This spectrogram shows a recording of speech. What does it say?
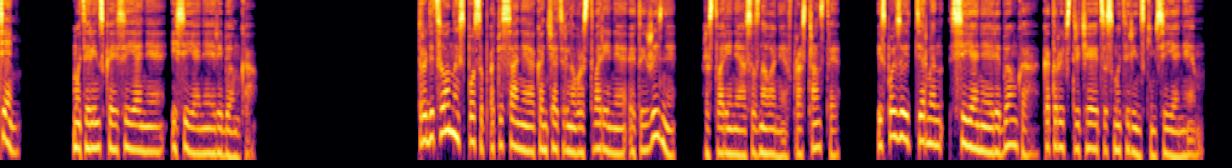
7. Материнское сияние и сияние ребенка. Традиционный способ описания окончательного растворения этой жизни, растворения осознавания в пространстве, использует термин «сияние ребенка, который встречается с материнским сиянием.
